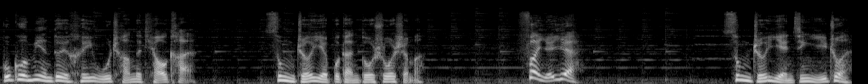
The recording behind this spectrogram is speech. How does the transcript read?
不过面对黑无常的调侃，宋哲也不敢多说什么。范爷爷，宋哲眼睛一转，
